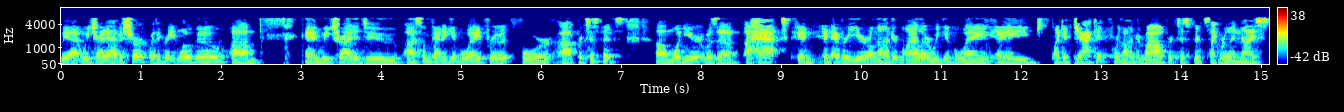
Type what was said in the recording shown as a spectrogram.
we uh, we try to have a shirt with a great logo, um, and we try to do some kind of giveaway for for participants. Um, one year it was a, a hat, and, and every year on the hundred miler we give away a like a jacket for the hundred mile participants, like really nice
